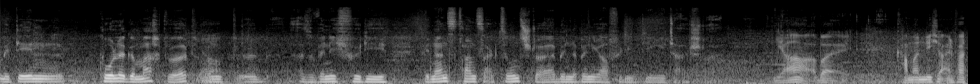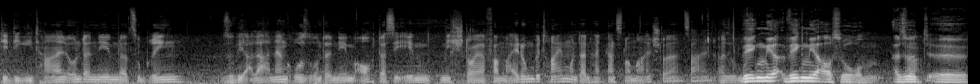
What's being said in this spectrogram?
mit denen Kohle gemacht wird. Und äh, also wenn ich für die Finanztransaktionssteuer bin, dann bin ich auch für die Digitalsteuer. Ja, aber kann man nicht einfach die Digitalunternehmen dazu bringen, so wie alle anderen großen Unternehmen auch, dass sie eben nicht Steuervermeidung betreiben und dann halt ganz normal Steuern zahlen? Also, Wegen mir, wegen mir auch so rum. Also, Ja. äh,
